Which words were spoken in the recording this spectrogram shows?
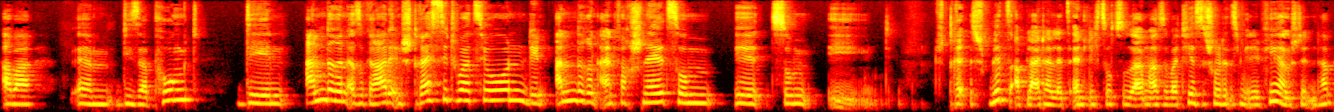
Aber ähm, dieser Punkt, den anderen, also gerade in Stresssituationen, den anderen einfach schnell zum, äh, zum äh, Blitzableiter letztendlich sozusagen, also Matthias ist schuld, dass ich mir in den Finger geschnitten habe,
